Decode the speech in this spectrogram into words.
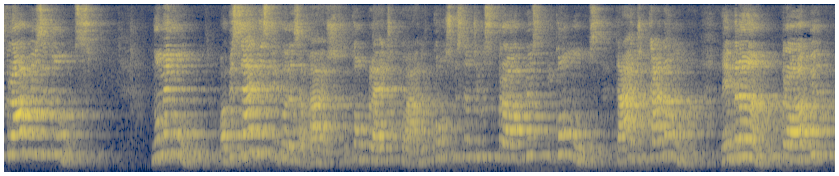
próprios e comuns. Número 1. Um, observe as figuras abaixo e complete o quadro com substantivos próprios e comuns, tá? De cada uma. Lembrando, próprio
